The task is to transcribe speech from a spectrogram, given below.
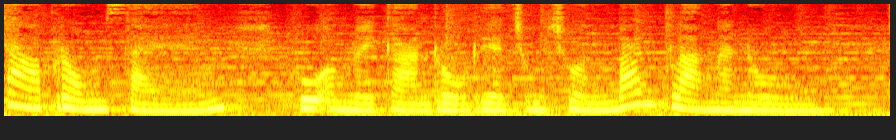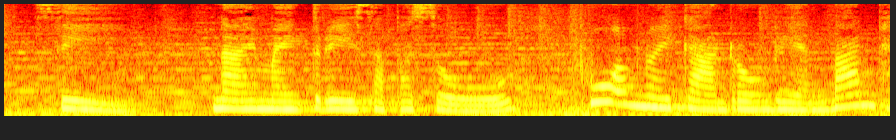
ชาพรมแสง ผู้อำนวยการโรงเรียนชุมชนบ้านกลางนาโน 4. นายไมตรีสัพโสผู้อำนวยการโรงเรียนบ้านแพ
